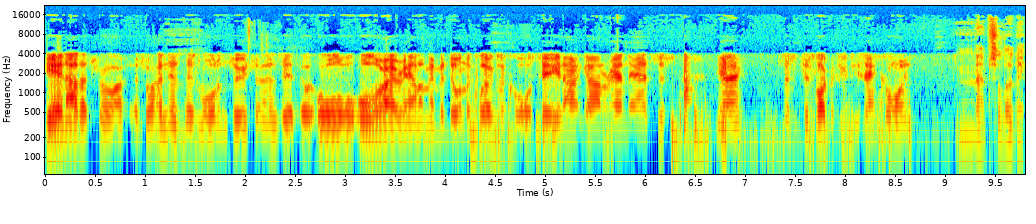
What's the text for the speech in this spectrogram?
Yeah, no, that's right. That's right. And there's, there's more than two turns. It, all all the way around. I remember doing the clerk of the course there, you know, and going around there, and it's just, you know, just just like a fifty cent coin. Mm, absolutely.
